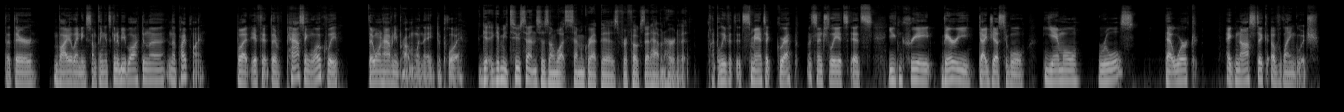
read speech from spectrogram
that they're violating something, it's going to be blocked in the in the pipeline. But if it, they're passing locally, they won't have any problem when they deploy. G- give me two sentences on what Semgrep is for folks that haven't heard of it. I believe it's, it's semantic grep. Essentially, it's it's you can create very digestible YAML rules that work agnostic of language.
